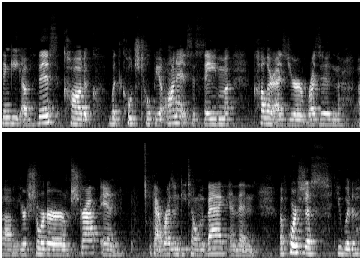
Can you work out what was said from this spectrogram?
thingy of this called with Coachtopia on it. It's the same color as your resin, um, your shorter strap and that resin detail in the bag. And then of course just you would,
